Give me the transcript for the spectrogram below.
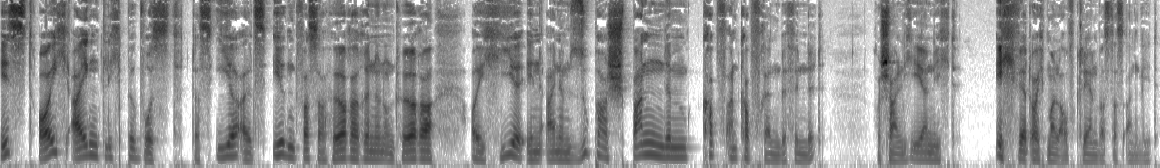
Ist euch eigentlich bewusst, dass ihr als Irgendwasser Hörerinnen und Hörer euch hier in einem super spannenden Kopf-an-Kopf-Rennen befindet? Wahrscheinlich eher nicht. Ich werde euch mal aufklären, was das angeht.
